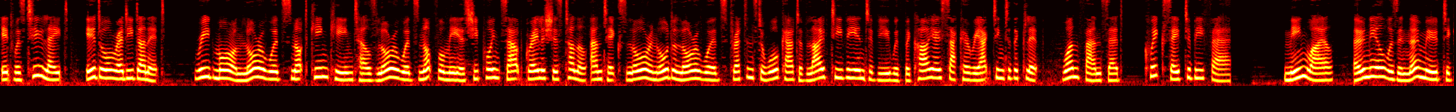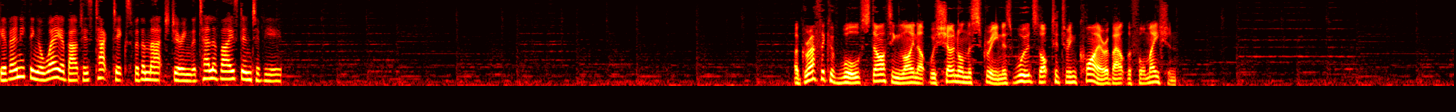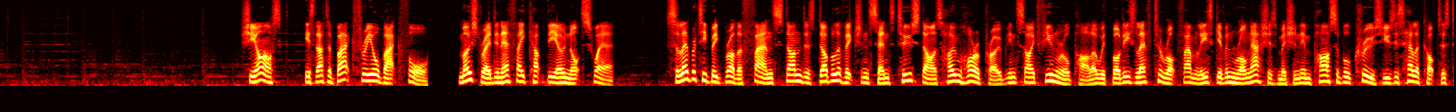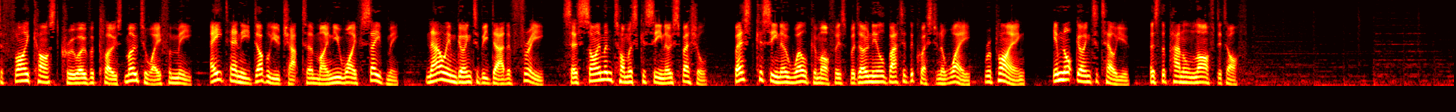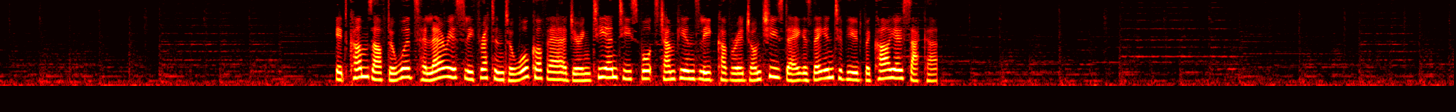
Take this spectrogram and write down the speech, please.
It was too late, I'd already done it. Read more on Laura Woods not keen Keane tells Laura Woods not for me as she points out Grealish's tunnel antics Law and Order Laura Woods threatens to walk out of live TV interview with Bukayo Saka reacting to the clip. One fan said, quick save to be fair. Meanwhile, O'Neill was in no mood to give anything away about his tactics for the match during the televised interview. A graphic of Wolves' starting lineup was shown on the screen as Woods opted to inquire about the formation. She asked, is that a back three or back four? Most read in FA Cup do not swear. Celebrity Big Brother fans stunned as double eviction sends two stars home horror probe inside funeral parlor with bodies left to rot families given wrong ashes mission impassable cruise uses helicopters to fly cast crew over closed motorway for me. 8 NEW chapter my new wife saved me. Now I'm going to be dad of three, says Simon Thomas Casino Special. Best casino welcome offers but O'Neill batted the question away, replying, I'm not going to tell you, as the panel laughed it off. It comes after Woods hilariously threatened to walk off air during TNT Sports Champions League coverage on Tuesday as they interviewed Bukayo Saka.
